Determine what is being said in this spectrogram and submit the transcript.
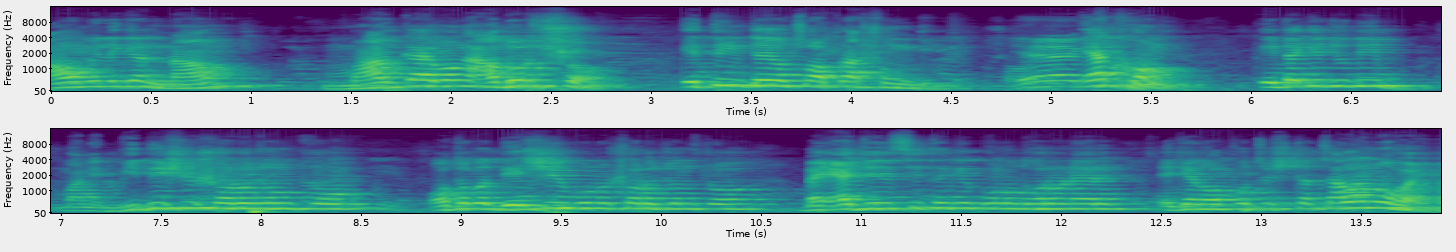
আওয়ামী লীগের নাম মার্কা এবং আদর্শ এ তিনটাই হচ্ছে অপ্রাসঙ্গিক। এখন এটাকে যদি মানে বিদেশি ষড়যন্ত্র অথবা দেশীয় কোনো ষড়যন্ত্র বা এজেন্সি থেকে কোনো ধরনের এখানে অপচেষ্টা চালানো হয়,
